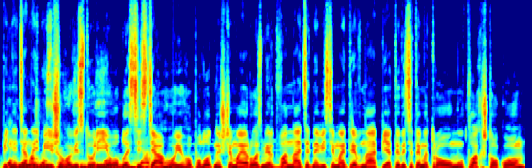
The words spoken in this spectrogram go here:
підняття найбільшого в історії області стягу. Його полотнище має розмір 12 на 8 метрів на 50-метровому флагштоку.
